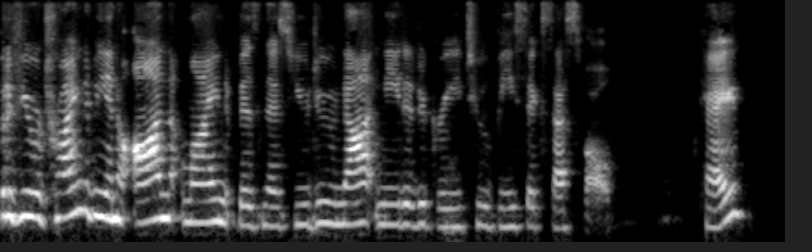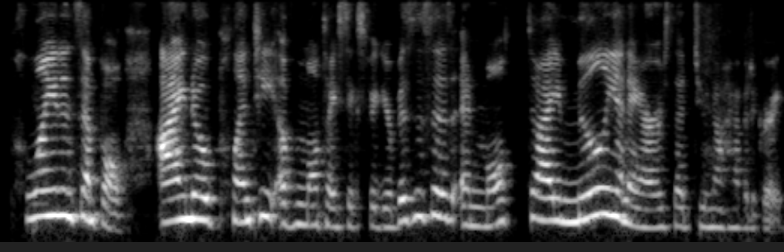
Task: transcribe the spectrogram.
But if you are trying to be an online business, you do not need a degree to be successful. Okay? Plain and simple. I know plenty of multi six figure businesses and multi millionaires that do not have a degree.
